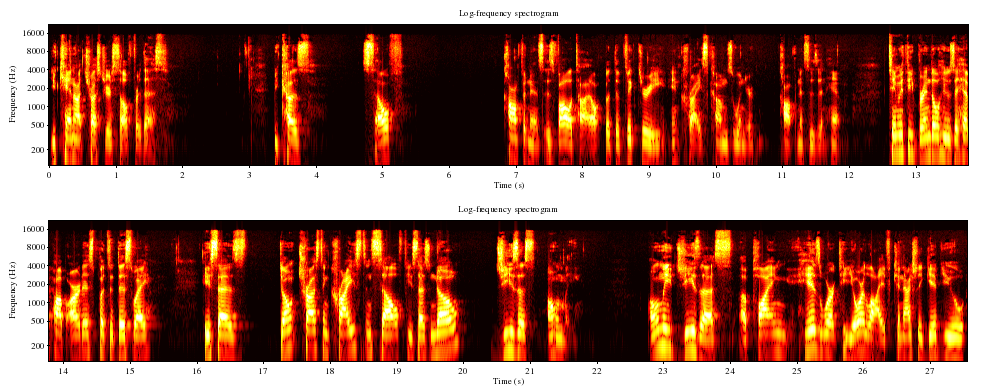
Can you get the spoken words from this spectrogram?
You cannot trust yourself for this because self confidence is volatile, but the victory in Christ comes when your confidence is in Him. Timothy Brindle, who's a hip hop artist, puts it this way He says, Don't trust in Christ and self. He says, No, Jesus only. Only Jesus applying his work to your life can actually give you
